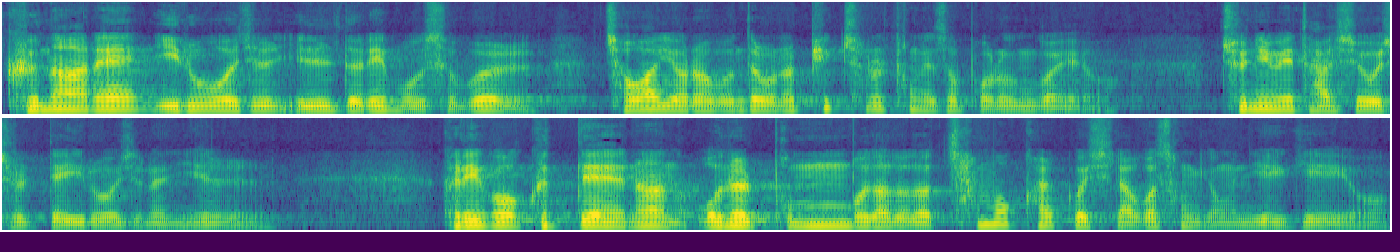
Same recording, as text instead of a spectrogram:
그날에 이루어질 일들의 모습을 저와 여러분들 오늘 픽처를 통해서 보는 거예요. 주님이 다시 오실 때 이루어지는 일. 그리고 그때는 오늘 본문보다도 더 참혹할 것이라고 성경은 얘기해요.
